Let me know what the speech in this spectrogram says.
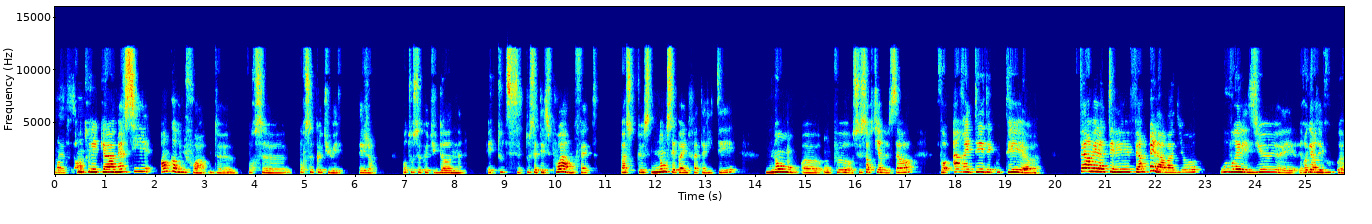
En, tous les cas, merci encore une fois de, pour ce, pour ce que tu es déjà, pour tout ce que tu donnes et tout, ce- tout cet espoir en fait. Parce que non, c'est pas une fatalité. Non, euh, on peut se sortir de ça. Faut arrêter d'écouter, euh, fermer la télé, fermer la radio, ouvrez les yeux et regardez-vous. euh,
